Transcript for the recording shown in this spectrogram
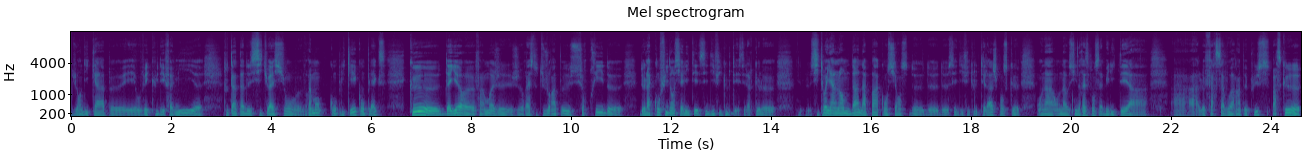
du handicap et au vécu des familles, tout un tas de situations vraiment compliquées, complexes, que d'ailleurs, enfin moi, je, je, reste toujours un peu surpris de de, la confidentialité de ces difficultés. C'est-à-dire que le, citoyen lambda n'a pas conscience de, ces difficultés-là. Je pense qu'on a, a aussi une responsabilité à, le faire savoir un peu plus parce que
